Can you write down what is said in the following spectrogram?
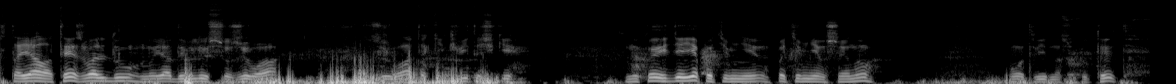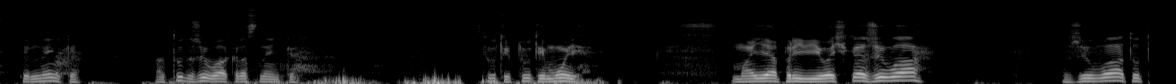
Стояла теж во льду, ну я дивлюсь, що жива. Жива такі квіточки. Ну кое-де є потемні... ну. От видно, що тут те- темненько. А тут жива красненька. Тут і тут і мой Моя прививочка жива. Жива. Тут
